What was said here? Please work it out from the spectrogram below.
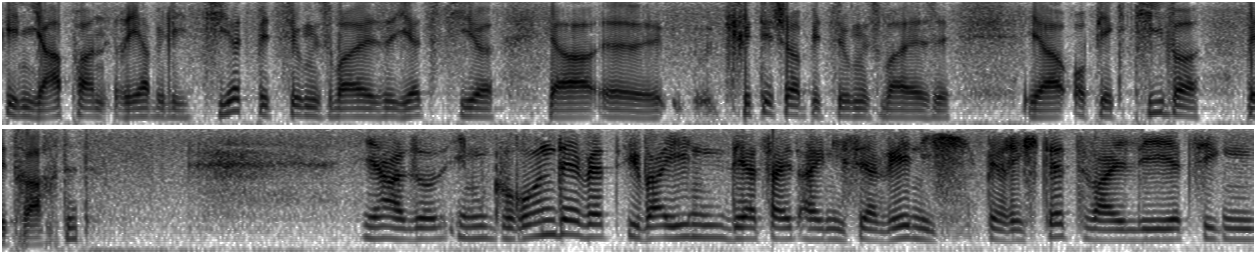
in Japan rehabilitiert, beziehungsweise jetzt hier ja äh, kritischer, beziehungsweise ja objektiver betrachtet? Ja, also im Grunde wird über ihn derzeit eigentlich sehr wenig berichtet, weil die jetzigen,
